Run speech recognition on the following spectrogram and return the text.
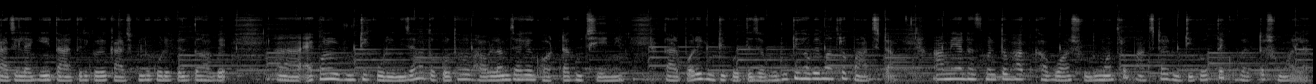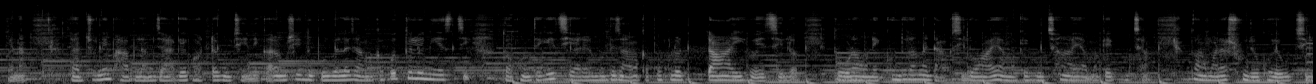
কাজে লাগিয়ে তাড়াতাড়ি করে কাজগুলো করে ফেলতে হবে। এখনও রুটি করিনি, জানো তো? প্রথমে ভাবলাম যে আগে ঘরটা গুছিয়ে নিই, তারপরে রুটি করতে যাব। রুটি হবে মাত্র পাঁচটা। আমি আর হাজব্যান্ড তো ভাত খাব, আর শুধুমাত্র পাঁচটা রুটি করতে খুব একটা সময় লাগবে না। তার জন্যই ভাবলাম যে আগে ঘরটা গুছিয়ে নিই, কারণ সেই দুপুরবেলা জামা কাপড় তুলে নিয়ে এসেছি। তখন থেকে চেয়ারের মধ্যে জামা কাপড়গুলো টাই হয়েছিল। তো ওরা অনেকক্ষণ ধরে আমায় ডাকছিল, আয় আমাকে গুছা, আয় আমাকে গুছা। তো আমার আর সুযোগ হয়ে উঠছিল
